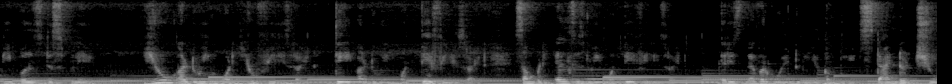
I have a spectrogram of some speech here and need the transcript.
people's display. You are doing what you feel is right, they are doing what they feel is right, somebody else is doing what they feel is right. There is never going to be complete standard show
